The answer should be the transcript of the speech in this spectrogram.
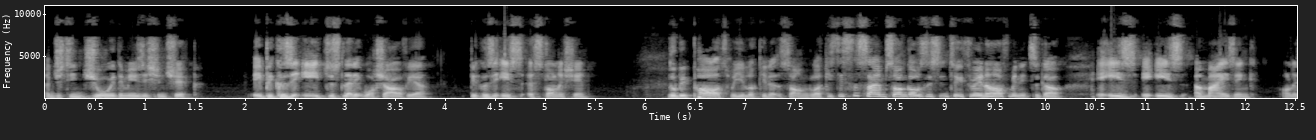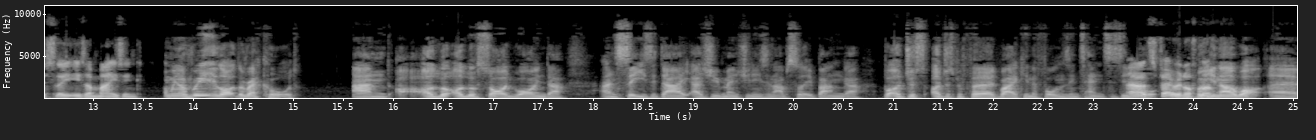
and just enjoy the musicianship, it, because it, it just let it wash over you. Because it is astonishing. There'll be parts where you're looking at the song like, is this the same song I was listening to three and a half minutes ago? It is. It is amazing. Honestly, it is amazing. I mean, I really like the record, and I, I, lo- I love Sidewinder and Seize the Day, as you mentioned, is an absolute banger. But I just I just preferred Waking the Fallen's intensity. Yeah, that's fair enough, But man. you know what? Uh,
